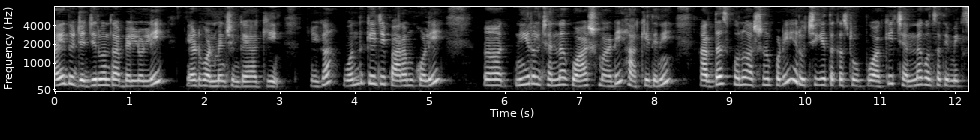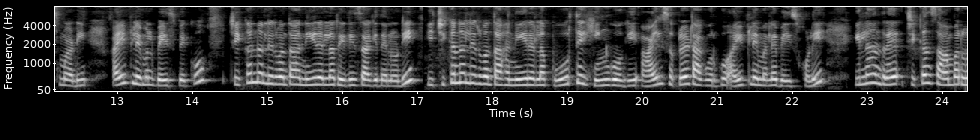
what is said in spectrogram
ಐದು ಜಜ್ಜಿರುವಂಥ ಬೆಳ್ಳುಳ್ಳಿ, ಎರಡು ಒಣಮೆಣ್ಸಿನ್ಕಾಯಿ ಹಾಕಿ. ಈಗ ಒಂದು ಕೆ ಜಿ ಪಾರಂ ಕೋಳಿ ನೀರಲ್ಲಿ ಚೆನ್ನಾಗಿ ವಾಶ್ ಮಾಡಿ ಹಾಕಿದ್ದೀನಿ. ಅರ್ಧ ಸ್ಪೂನು ಅರಿಶಿನ ಪುಡಿ, ರುಚಿಗೆ ತಕ್ಕಷ್ಟು ಉಪ್ಪು ಹಾಕಿ ಚೆನ್ನಾಗಿ ಒಂದು ಸತಿ ಮಿಕ್ಸ್ ಮಾಡಿ ಹೈ ಫ್ಲೇಮಲ್ಲಿ ಬೇಯಿಸಬೇಕು. ಚಿಕನ್ನಲ್ಲಿರುವಂತಹ ನೀರೆಲ್ಲ ರಿಲೀಸ್ ಆಗಿದೆ ನೋಡಿ. ಈ ಚಿಕನ್ನಲ್ಲಿರುವಂತಹ ನೀರೆಲ್ಲ ಪೂರ್ತಿ ಹಿಂಗೋಗಿ ಆಯಿಲ್ ಸಪ್ರೇಟ್ ಆಗೋವರೆಗೂ ಹೈ ಫ್ಲೇಮಲ್ಲೇ ಬೇಯಿಸ್ಕೊಳ್ಳಿ. ಇಲ್ಲಾಂದರೆ ಚಿಕನ್, ಸಾಂಬಾರು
